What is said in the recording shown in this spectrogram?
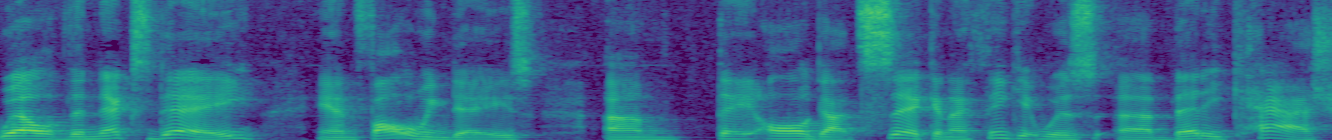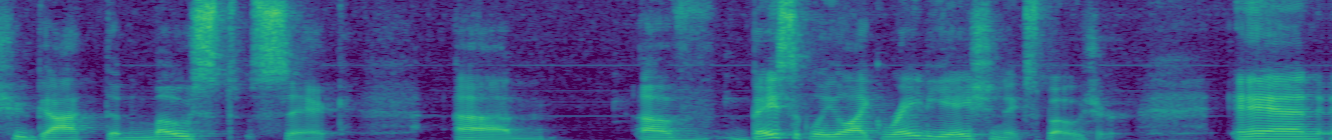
Well, the next day and following days, um, they all got sick, and I think it was uh, Betty Cash who got the most sick um, of basically like radiation exposure. And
